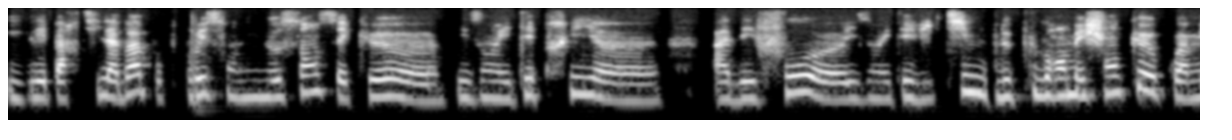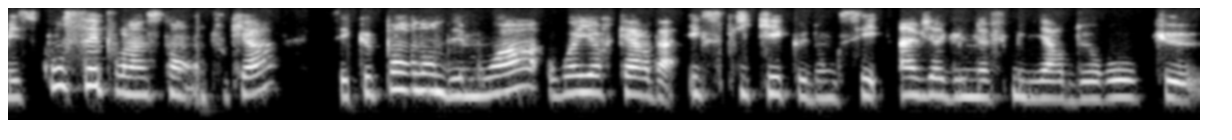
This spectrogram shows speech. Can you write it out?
il est parti là-bas pour prouver son innocence et que euh, ils ont été pris à défaut, ils ont été victimes de plus grands méchants qu'eux. Quoi. Mais ce qu'on sait pour l'instant, en tout cas, c'est que pendant des mois, Wirecard a expliqué que donc c'est 1,9 milliard d'euros que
